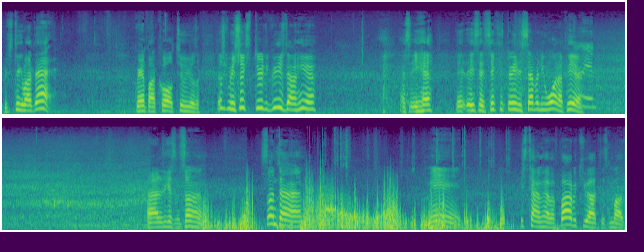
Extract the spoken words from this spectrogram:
What you think about that? Grandpa called too. He was like, it's gonna be 63 degrees down here. I said, yeah. They, they said 63 to 71 up here. All right, let's get some sun. Sun time. Man, it's time to have a barbecue out this mother.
